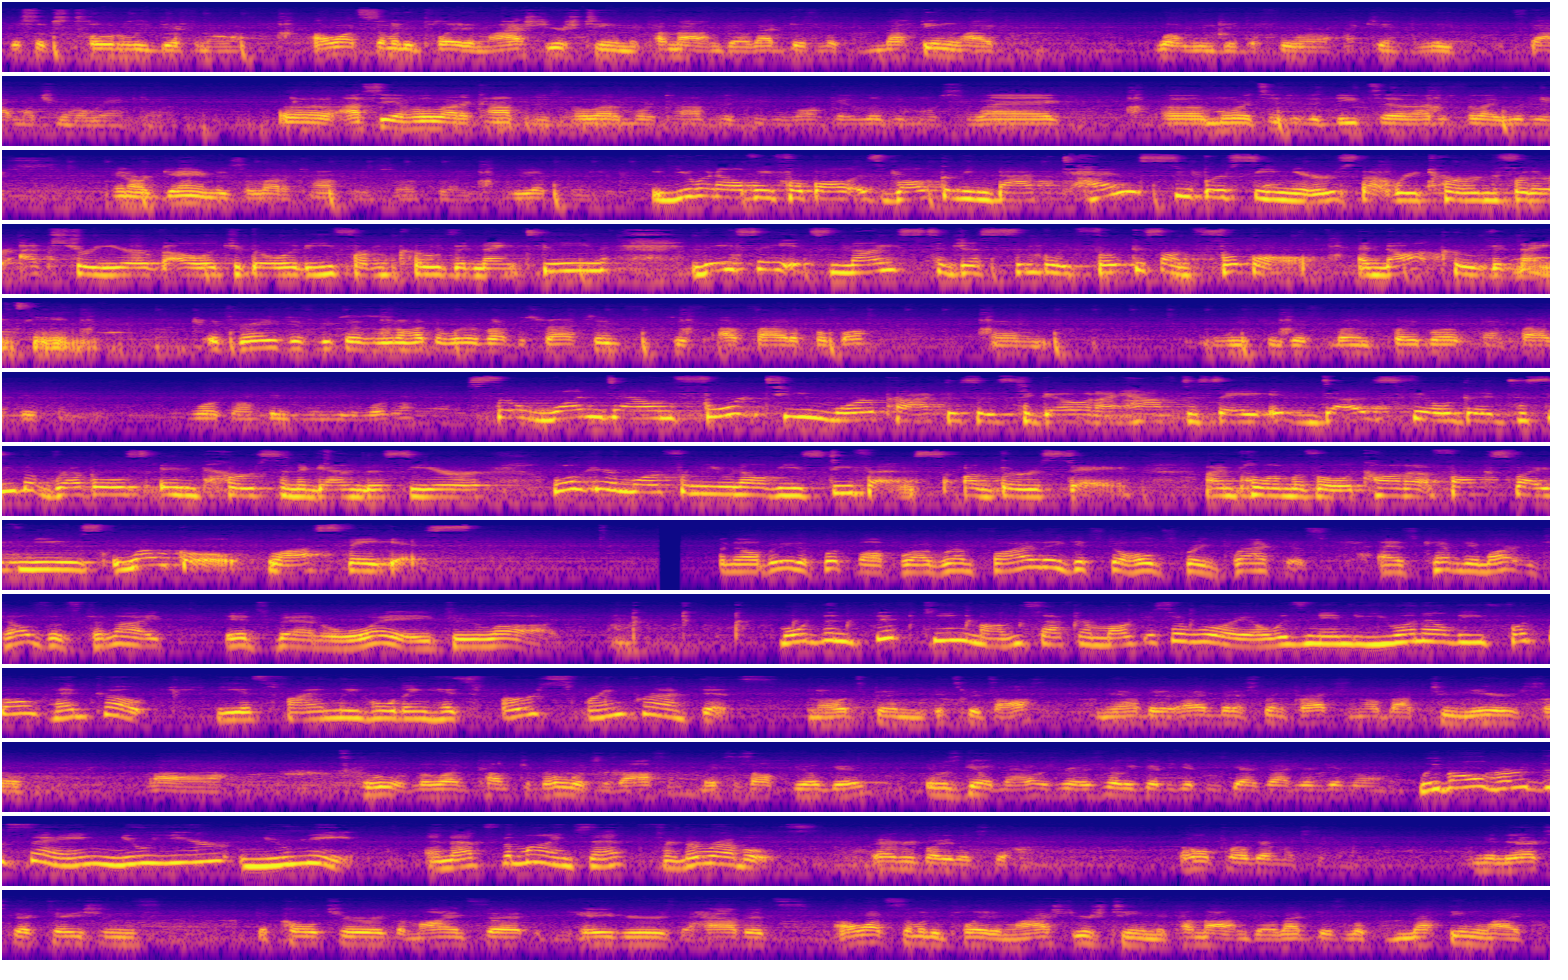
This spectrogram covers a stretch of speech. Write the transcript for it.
This looks totally different. I want someone who played in last year's team to come out and go, that does look nothing like what we did before. I can't believe it. It's that much more ramped up. Uh, I see a whole lot of confidence, a whole lot of more confidence. People walking a little bit more swag, uh, more attention to detail. I just feel like we're just in our game. It's a lot of confidence, so I feel like we up. UNLV football is welcoming back 10 super seniors that returned for their extra year of eligibility from COVID 19. They say it's nice to just simply focus on football and not COVID 19. It's great just because we don't have to worry about distractions just outside of football. And we can just learn the playbook and practice and work on things we need to work on. So one down, 14 more practices to go, and I have to say it does feel good to see the Rebels in person again this year. We'll hear more from UNLV's defense on Thursday. I'm Paloma Villicana, Fox 5 News, local, Las Vegas. UNLV, the football program, finally gets to hold spring practice. As Kevin Martin tells us tonight, it's been way too long. More than 15 months after Marcus Arroyo was named UNLV football head coach, he is finally holding his first spring practice. You know, it's been it's it's awesome. I mean, I've been I've been at spring practice now about two years, so uh, it's cool. A little uncomfortable, which is awesome. Makes us all feel good. It was good, man. It was really, it was really good to get these guys out here and get rolling. We've all heard the saying, "New year, new me," and that's the mindset for the Rebels. Everybody looks different. The whole program looks different. I mean, the expectations the culture, the mindset, the behaviors, the habits. I want someone who played in last year's team to come out and go, that just looked nothing like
